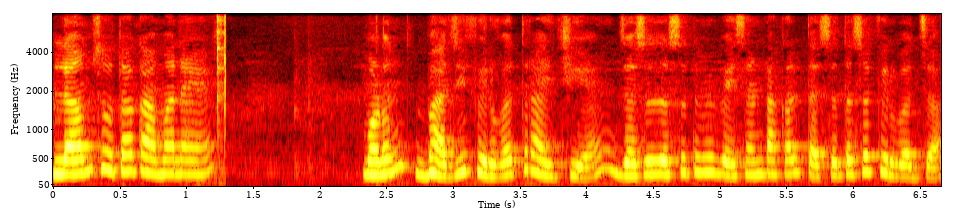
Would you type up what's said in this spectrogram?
लम्स होता कामा नये. म्हणून भाजी फिरवत राहायची आहे. जसं जसं तुम्ही बेसन टाकाल तसं तसं फिरवत जा.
